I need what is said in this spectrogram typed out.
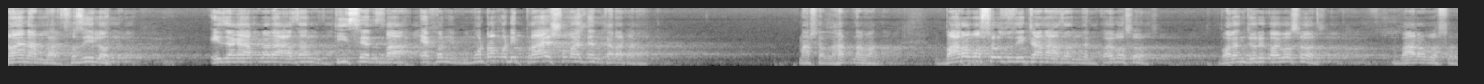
নয় নাম্বার, ফজিলত। এই জায়গায় আপনারা আজান দিছেন বা এখন মোটামুটি প্রায় সময় দেন কারা কারা? মাশাল্লাহ হাত নামান। বারো বছর যদি টানা আজান দেন, কয় বছর? বলেন জোরে, কয় বছর? বারো বছর।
